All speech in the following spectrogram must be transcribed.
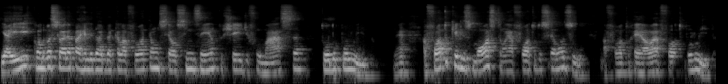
E aí, quando você olha para a realidade daquela foto, é um céu cinzento, cheio de fumaça, todo poluído. Né? A foto que eles mostram é a foto do céu azul, a foto real é a foto poluída.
